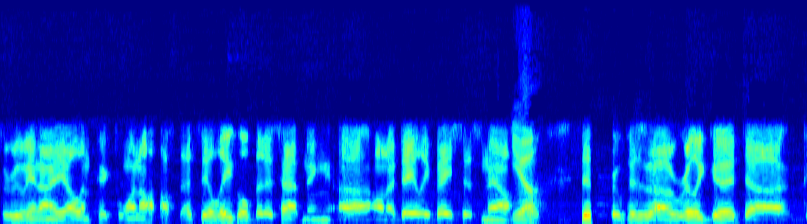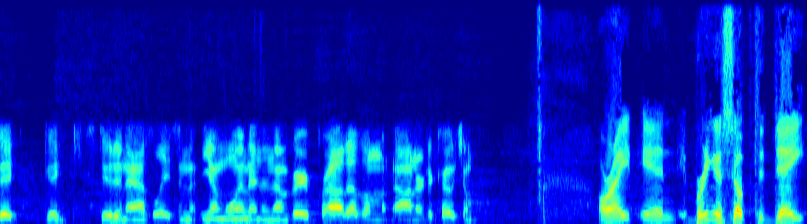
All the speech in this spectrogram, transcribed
through NIL and picked one off. That's illegal, but it's happening uh, on a daily basis now. Yeah. So this group is uh, really good, uh, good, good student athletes and young women, and I'm very proud of them. and Honored to coach them. All right, and bring us up to date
